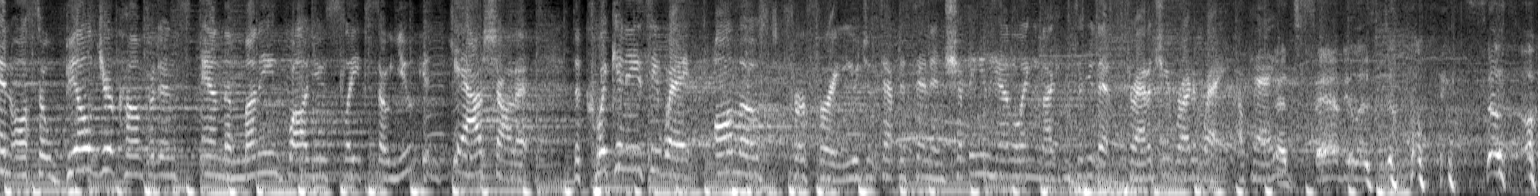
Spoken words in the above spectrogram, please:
and also build your confidence and the money while you sleep so you can cash on it the quick and easy way almost for free. You just have to send in shipping and handling and I can send you that strategy right away, okay? That's fabulous, darling. So, so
